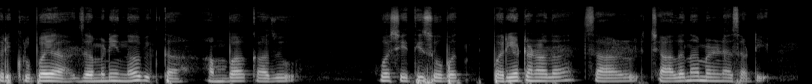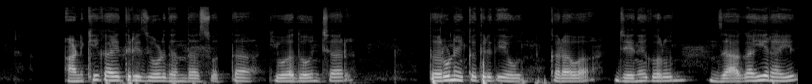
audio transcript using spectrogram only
तरी कृपया जमिनी न विकता आंबा काजू व शेतीसोबत पर्यटनाला चाल चालना मिळण्यासाठी आणखी काहीतरी जोडधंदा स्वतः किंवा दोन चार तरुण एकत्रित येऊन करावा जेणेकरून जागाही राहील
